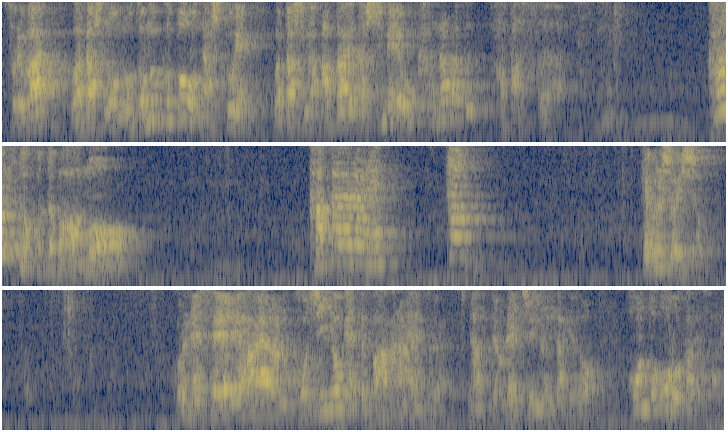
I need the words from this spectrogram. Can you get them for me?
それは私の望むことを成し遂げ私が与えた使命を必ず果たす。神の言葉はもう語られた。ヘブル書一緒これね精霊派がやらぬ個人予言ってバカなやつやってる連中いるんだけど本当愚かですあれ。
